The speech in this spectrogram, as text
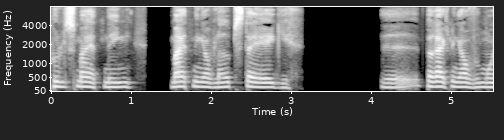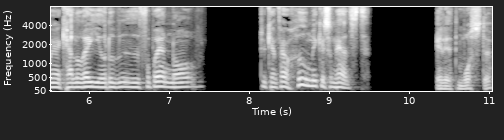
pulsmätning, mätning av löpsteg, beräkning av hur många kalorier du förbränner, du kan få hur mycket som helst. Är det ett måste?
